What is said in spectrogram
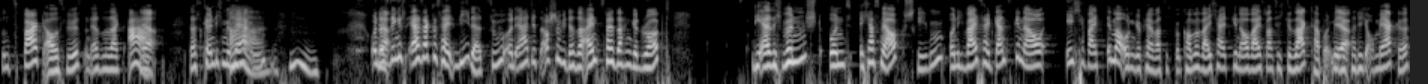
so ein Spark auslöst und er so sagt, ah, ja. das könnte ich mir Ah, merken. hm. Und das. Ding ist, er sagt das halt nie dazu und er hat jetzt auch schon wieder so ein, zwei Sachen gedroppt, die er sich wünscht und ich habe es mir aufgeschrieben und ich weiß halt ganz genau, ich weiß immer ungefähr, was ich bekomme, weil ich halt genau weiß, was ich gesagt habe und mir Ja. das natürlich auch merke.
